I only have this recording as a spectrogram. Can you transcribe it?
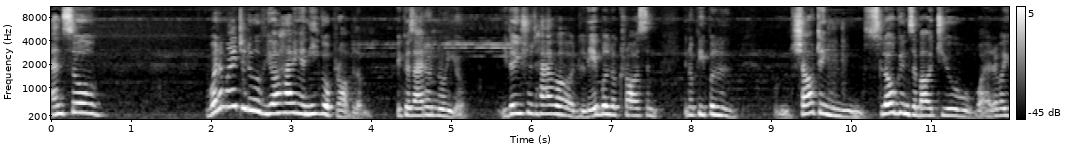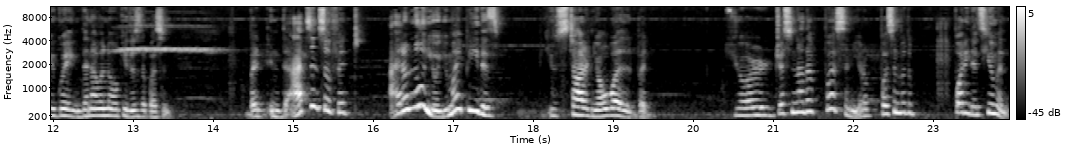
And so what am i to do if you're having an ego problem? Because i don't know you. Either you should have a label across and you know people shouting slogans about you wherever you're going then i will know okay this is the person. But in the absence of it i don't know you. You might be this you star in your world but you're just another person. You're a person with a body that's human.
